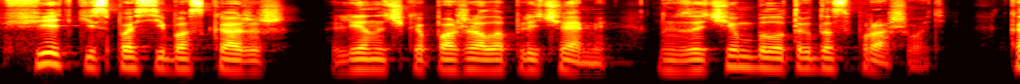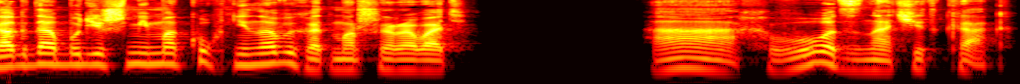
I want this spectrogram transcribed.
«Федьке спасибо скажешь. Леночка пожала плечами. Ну и зачем было тогда спрашивать? Когда будешь мимо кухни на выход маршировать? Ах, вот значит как.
